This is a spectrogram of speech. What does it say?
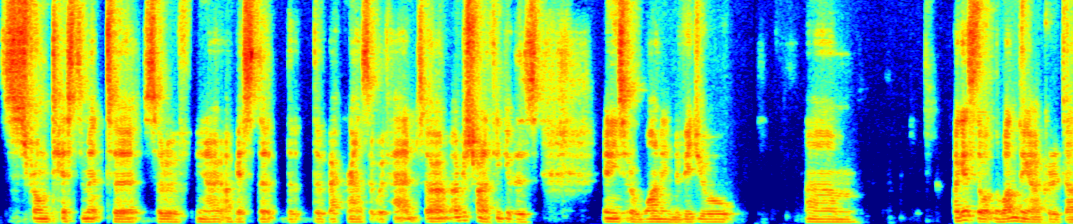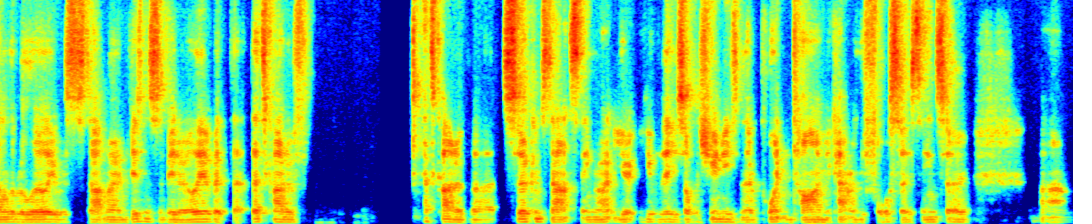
strong testament to sort of, you know, I guess the, the, the backgrounds that we've had. So I'm just trying to think if there's any sort of one individual um, I guess the, the one thing I could have done a little earlier was start my own business a bit earlier, but that, that's kind of that's kind of a circumstance thing, right? You, you have these opportunities and at a point in time, you can't really force those things. So um,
